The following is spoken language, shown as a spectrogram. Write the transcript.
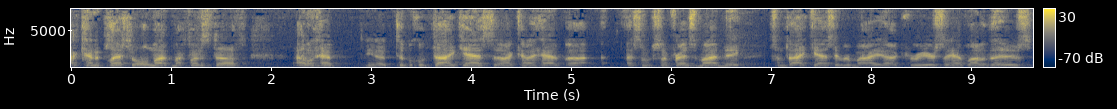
I kind of plastered all my, my fun stuff. I don't have you know typical die casts, so I kind of have uh, some some friends of mine make some die casts over my uh, career, so I have a lot of those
